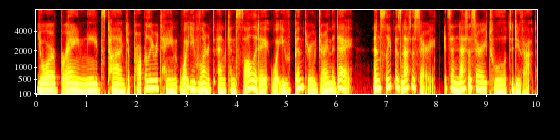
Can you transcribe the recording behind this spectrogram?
Your brain needs time to properly retain what you've learned and consolidate what you've been through during the day. And sleep is necessary. It's a necessary tool to do that.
